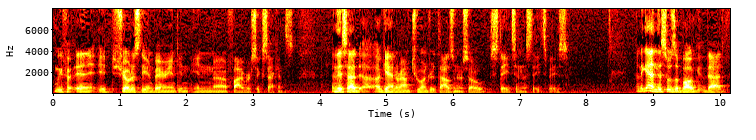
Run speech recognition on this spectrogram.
We, it showed us the invariant in, in uh, five or six seconds. And this had, uh, again, around 200,000 or so states in the state space. And again, this was a bug that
